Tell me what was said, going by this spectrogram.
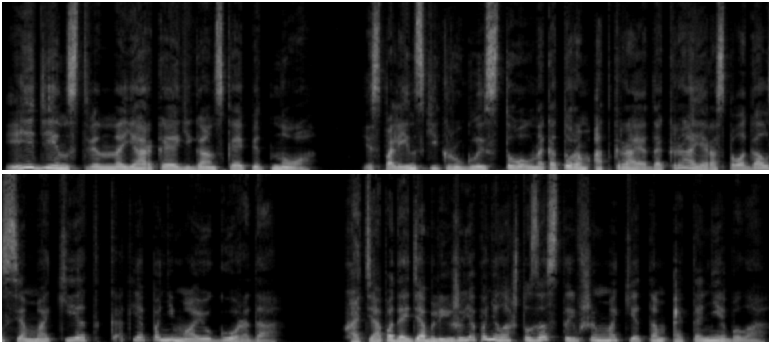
И единственно яркое гигантское пятно. Исполинский круглый стол, на котором от края до края располагался макет, как я понимаю, города. Хотя, подойдя ближе, я поняла, что застывшим макетом это не было.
